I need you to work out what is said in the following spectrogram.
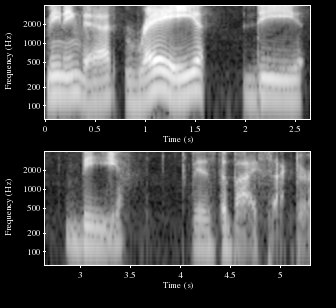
meaning that ray DB is the bisector.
